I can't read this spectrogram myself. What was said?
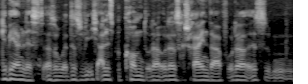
gewähren lässt. Also das wie ich alles bekommt oder, oder es schreien darf oder es... ähm,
